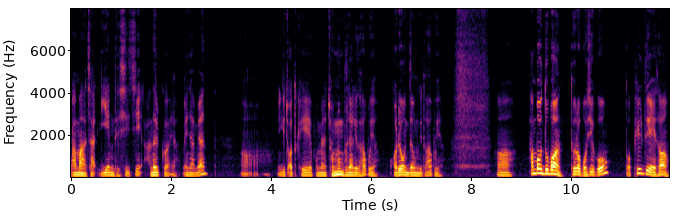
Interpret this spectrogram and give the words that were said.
아마 잘 이해는 되시지 않을 거예요. 왜냐하면 어, 이게 어떻게 보면 전문 분야기도 하고요, 어려운 내용이기도 하고요. 어, 한 번, 두 번 들어보시고 또 필드에서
